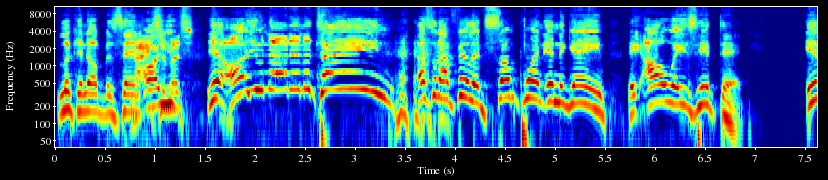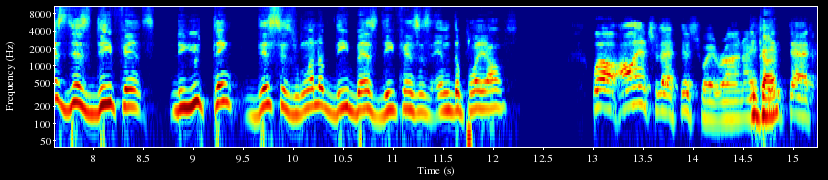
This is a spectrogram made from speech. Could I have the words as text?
looking up and saying, Maximus. "Are you? Yeah, are you not entertained?" That's what I feel. At some point in the game, they always hit that. Is this defense? Do you think this is one of the best defenses in the playoffs? Well, I'll answer that this way, Ron. I okay. think that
